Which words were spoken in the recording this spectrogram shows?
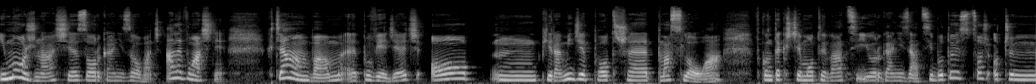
i można się zorganizować. Ale właśnie, chciałam Wam e, powiedzieć o mm, piramidzie potrzeb Maslowa w kontekście motywacji i organizacji, bo to jest coś, o czym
